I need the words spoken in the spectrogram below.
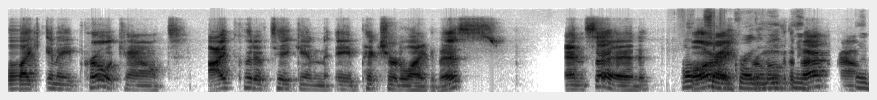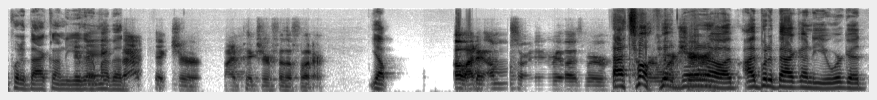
Like in a pro account, I could have taken a picture like this and said, Oh, "All sorry, right, Craig. Let me, remove let the me- background." let me put it back onto you there. My bad. that picture my picture for the footer. Yep. Oh, I I'm sorry, I didn't realize we are That's all good. No, no, no. I, I put it back onto you. We're good.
